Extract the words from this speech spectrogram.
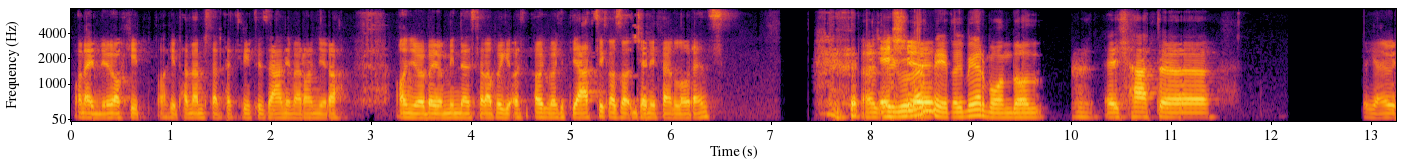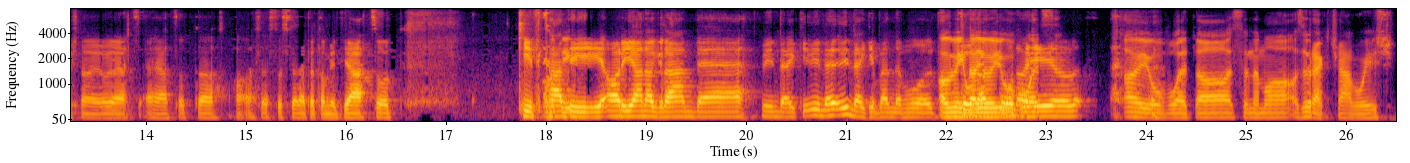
van egy nő, akit, akit hát nem szeretek kritizálni, mert annyira, annyira bejön minden szerep, akit játszik, az a Jennifer Lawrence. Ez és, nem néz, hogy miért mondod? És hát uh, igen, ő is nagyon jól eljátszotta ezt a szerepet, amit játszott. Kit Cudi, Ariana Grande, mindenki, minden, mindenki benne volt. Ami még nagyon jó volt, nagyon jó volt a, szerintem az öreg csávó is.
